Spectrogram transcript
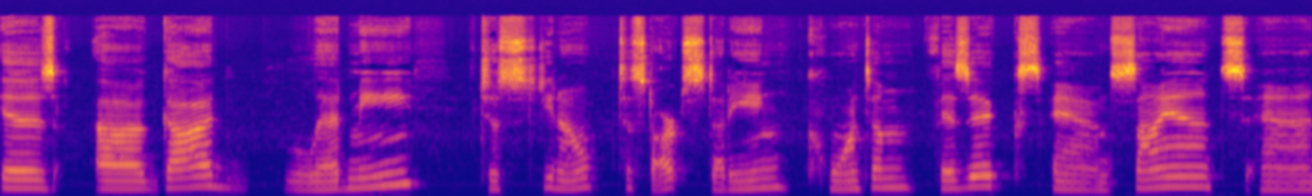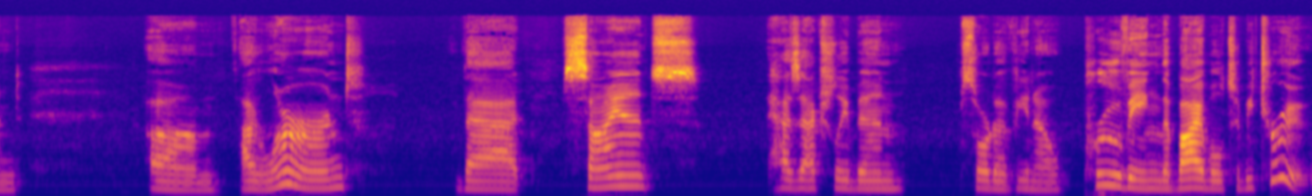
is uh, God led me just, you know, to start studying quantum physics and science. And um, I learned that science has actually been sort of, you know, proving the Bible to be true.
